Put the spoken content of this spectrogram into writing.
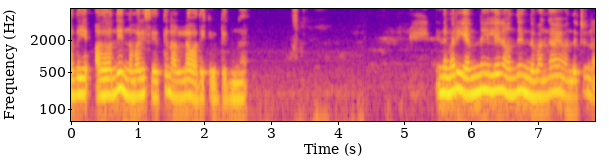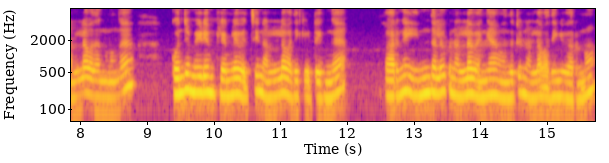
அதை அதை வந்து இந்த மாதிரி சேர்த்து நல்லா வதக்கி விட்டுக்குங்க. இந்த மாதிரி எண்ணெயிலே நான் வந்து இந்த வெங்காயம் வந்துட்டு நல்லா வதங்கணுங்க. கொஞ்சம் மீடியம் ஃப்ளேம்லயே வச்சு நல்லா வதக்கி விட்டுக்குங்க. பாருங்கள் இந்த அளவுக்கு நல்லா வெங்காயம் வந்துட்டு நல்லா வதங்கி வரணும்.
